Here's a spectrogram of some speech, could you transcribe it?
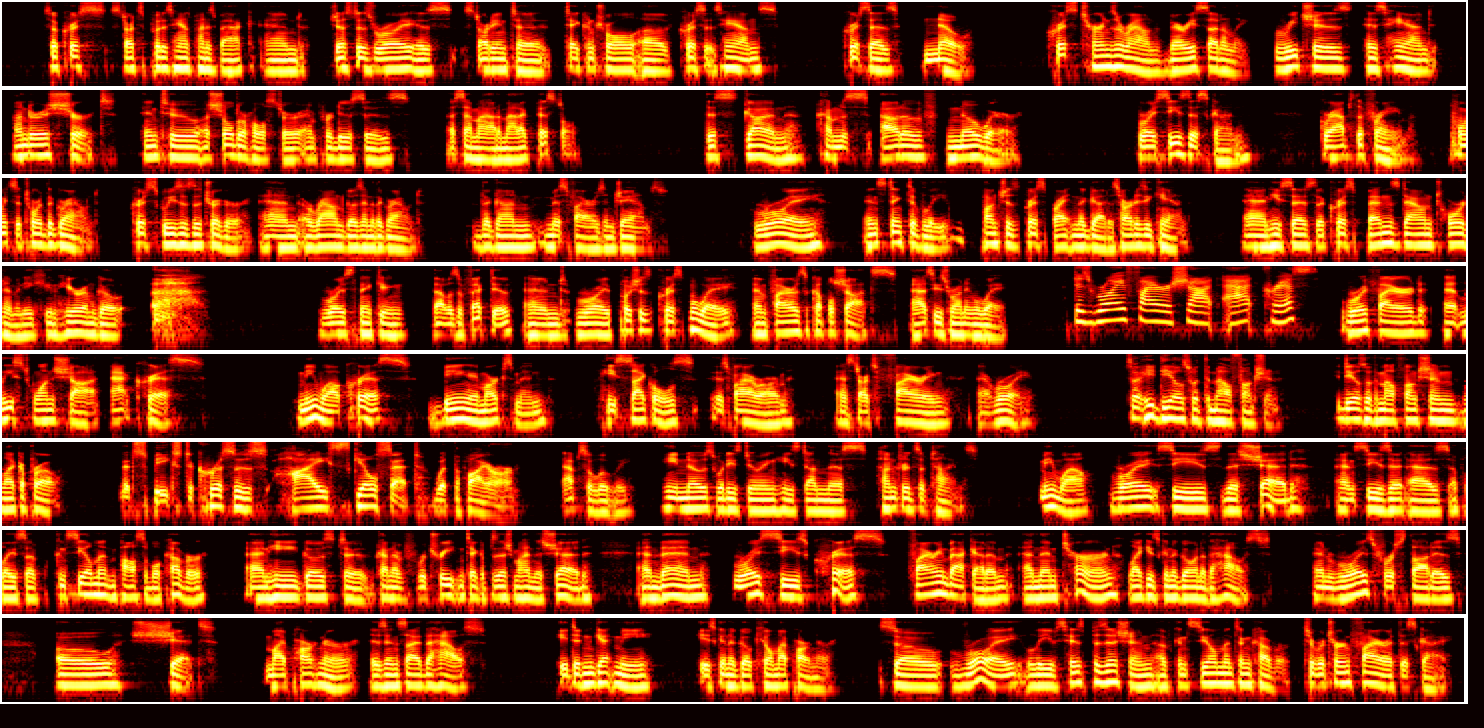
So Chris starts to put his hands behind his back. And just as Roy is starting to take control of Chris's hands, Chris says, No. Chris turns around very suddenly, reaches his hand under his shirt into a shoulder holster, and produces a semi automatic pistol. This gun comes out of nowhere. Roy sees this gun, grabs the frame, points it toward the ground. Chris squeezes the trigger, and a round goes into the ground. The gun misfires and jams. Roy instinctively punches Chris right in the gut as hard as he can. And he says that Chris bends down toward him and he can hear him go, Ugh. Roy's thinking that was effective, and Roy pushes Chris away and fires a couple shots as he's running away. Does Roy fire a shot at Chris? Roy fired at least one shot at Chris. Meanwhile, Chris, being a marksman, he cycles his firearm and starts firing at Roy. So he deals with the malfunction. He deals with the malfunction like a pro. It speaks to Chris's high skill set with the firearm. Absolutely. He knows what he's doing. He's done this hundreds of times. Meanwhile, Roy sees this shed and sees it as a place of concealment and possible cover. And he goes to kind of retreat and take a position behind this shed. And then Roy sees Chris firing back at him and then turn like he's going to go into the house. And Roy's first thought is, oh shit, my partner is inside the house. He didn't get me. He's going to go kill my partner. So Roy leaves his position of concealment and cover to return fire at this guy.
